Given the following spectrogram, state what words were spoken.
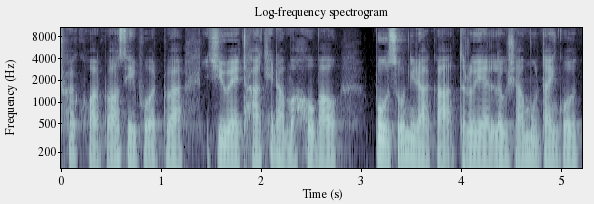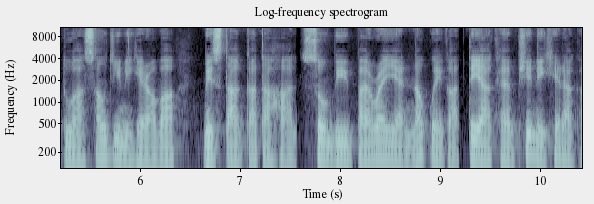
ထွက်ခွာသွားစေဖို့အတွက်ရည်ရွယ်ထားခဲ့တာမဟုတ်ပါဘူးပို့ဆိုးနေတာကသူတို့ရဲ့လှုပ်ရှားမှုတိုင်းကိုသူဟာစောင့်ကြည့်နေခဲ့တာပါမစ္စတာကာတာဟာစွန်ဘီဘိုင်ရက်ရဲ့နောက်ွယ်ကတရားခံဖြစ်နေခဲ့တာက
